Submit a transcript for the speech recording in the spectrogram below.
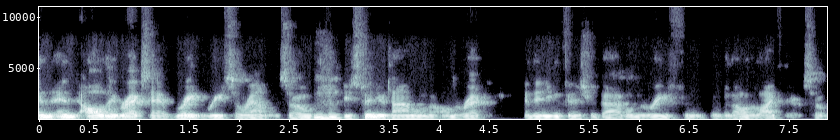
And and all the wrecks have great reefs around them. So mm-hmm. you spend your time on the on the wreck, and then you can finish your dive on the reef and, and with all the life there. So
